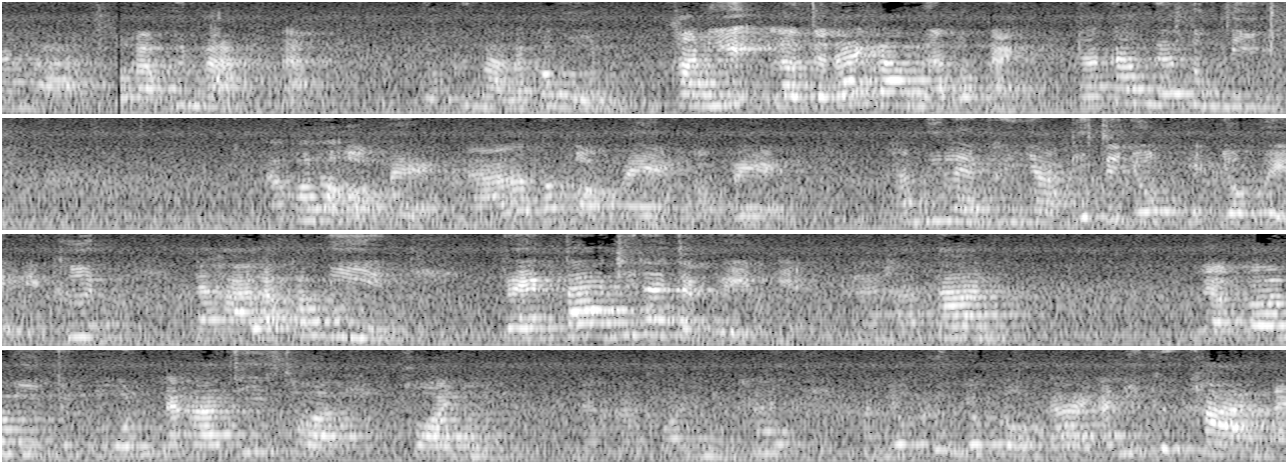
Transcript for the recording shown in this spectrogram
นะคะกำขึ้นมาอะยกขึ้นมาแล้วก็หมุน คราวนี้เราจะได้กล้ามเนื้อตรงไหนนะกล้ามเนื้อตรงนี้แล้วก็เราออกแรงนะเราต้องออกแรงออกแรง นะมีแรงพยายามที่จะยกเห็นยกเวทเนี่ยขึ้นนะคะแล้วก็มีแรงต้านที่ได้จากเวทเนี่ยนะคะต้าน แล้วก็มีจุดหมุนนะคะที่คอยคอยหนุนนะคะคอยหนุนให้มันยกขึ้นยกลงได้ อันนี้คือคานใน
